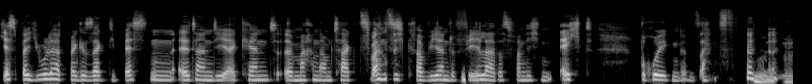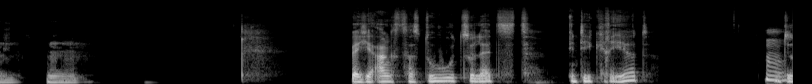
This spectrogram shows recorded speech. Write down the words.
Jesper Juhl hat mal gesagt, die besten Eltern, die er kennt, äh, machen am Tag 20 gravierende Fehler. Das fand ich einen echt beruhigenden Satz. Mhm. Mhm. Welche Angst hast du zuletzt integriert? Hm. Du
